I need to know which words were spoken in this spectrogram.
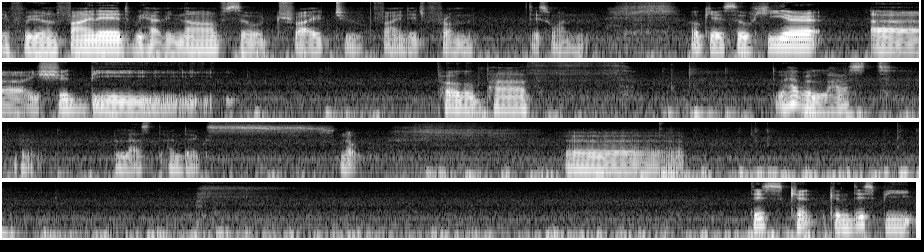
if we don't find it we have enough so try to find it from this one. Okay so here uh, it should be parallel path. Do I have a last? No. last index. No uh, this can can this be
